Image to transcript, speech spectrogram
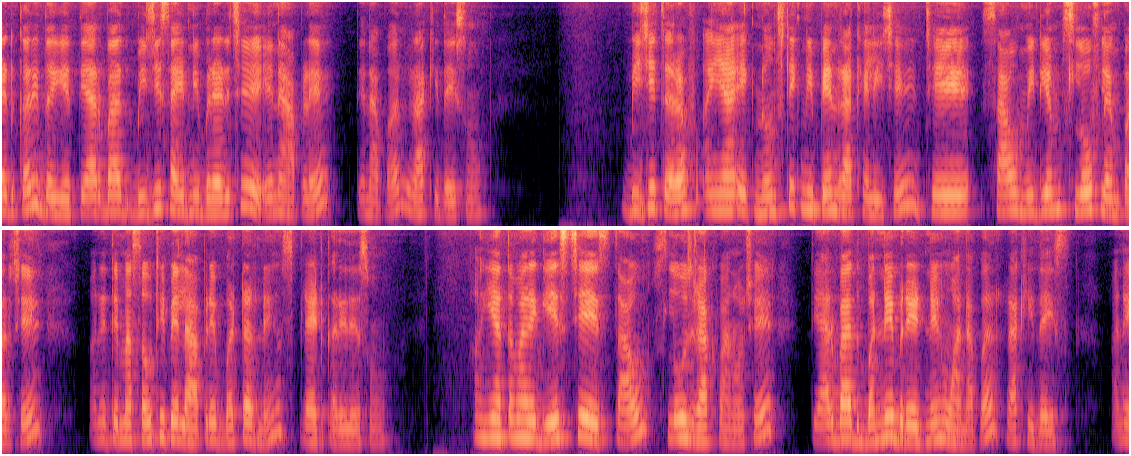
એડ કરી દઈએ, ત્યારબાદ બીજી સાઈડની બ્રેડ છે એને આપણે તેના પર રાખી દઈશું. બીજી તરફ અહીંયા એક નોનસ્ટિકની પેન રાખેલી છે, જે સાવ મીડિયમ સ્લો ફ્લેમ પર છે અને તેમાં સૌથી પહેલાં આપણે બટરને સ્પ્રેડ કરી દઈશું અહીંયા તમારે ગેસ છે એ સાવ સ્લો જ રાખવાનો છે. ત્યારબાદ બંને બ્રેડને હું આના પર રાખી દઈશ. અને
